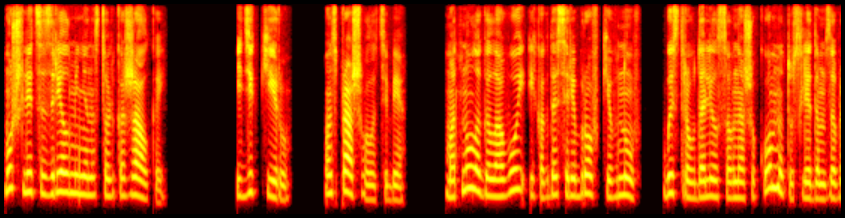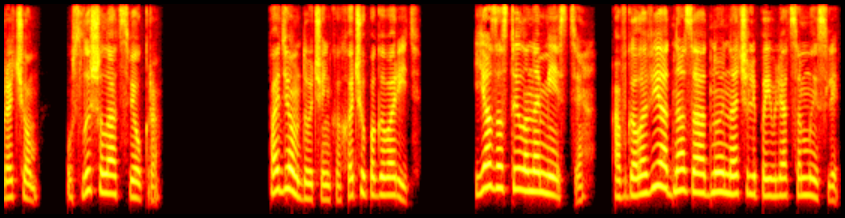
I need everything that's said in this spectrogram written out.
Муж лицезрел меня настолько жалкой. «Иди к Киру. Он спрашивал о тебе». Мотнула головой, и когда Серебров, кивнув, быстро удалился в нашу комнату следом за врачом, услышала от свекра. «Пойдем, доченька, хочу поговорить». Я застыла на месте, а в голове одна за одной начали появляться мысли.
